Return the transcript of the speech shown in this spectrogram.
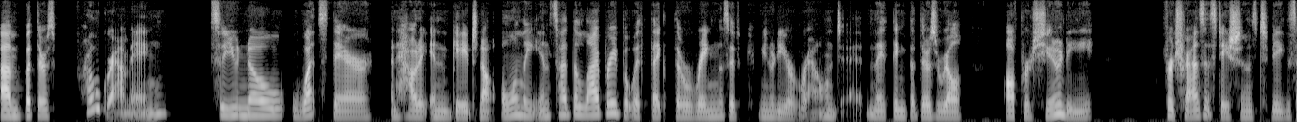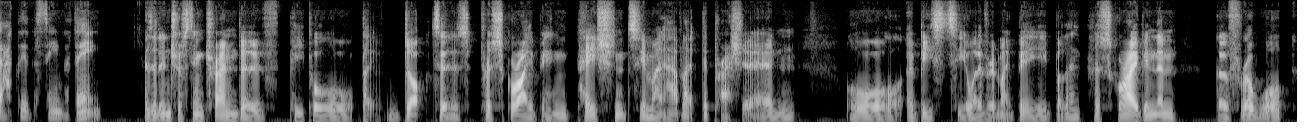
Um, but there's programming so you know what's there and how to engage not only inside the library but with like the rings of community around it and i think that there's real opportunity for transit stations to be exactly the same thing. There's an interesting trend of people like doctors prescribing patients who might have like depression or obesity or whatever it might be, but then prescribing them go for a walk,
